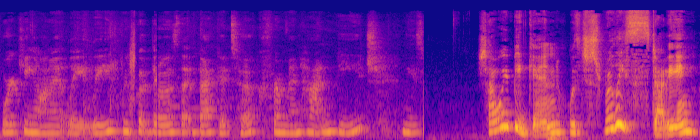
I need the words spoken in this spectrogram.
working on it lately. We put those that Becca took from Manhattan Beach. These Shall we begin with just really studying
